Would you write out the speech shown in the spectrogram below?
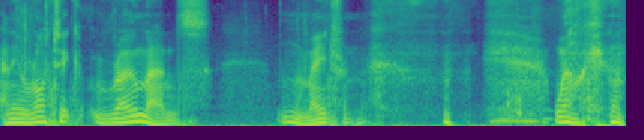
an erotic romance. Mm, matron. Welcome.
